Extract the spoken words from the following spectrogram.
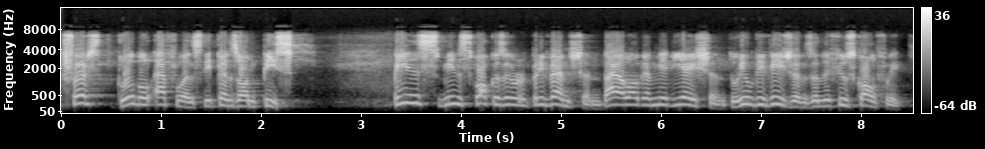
First, global affluence depends on peace. Peace means focusing on prevention, dialogue, and mediation to heal divisions and diffuse conflicts.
